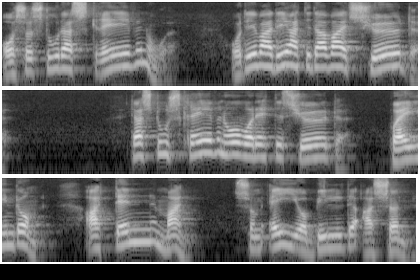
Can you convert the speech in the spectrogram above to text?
Og så sto det skrevet noe. Og det var det at det der var et skjøte. Det sto skrevet over dette skjøtet på eiendommen at denne mann som eier bildet av sønnen,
